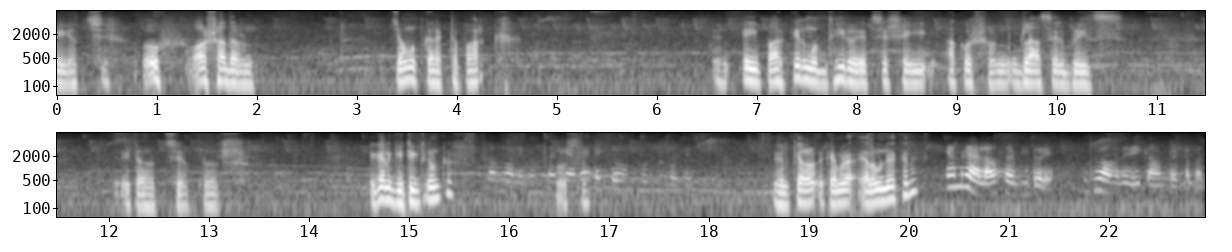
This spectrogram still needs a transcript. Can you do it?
এই হচ্ছে ও অসাধারণ চমৎকার একটা পার্ক। এই পার্কের মধ্যেই রয়েছে সেই আকর্ষণ গ্লাসের ব্রিজ। এটা হচ্ছে আপনার এখানে কি টিকিট কাউন্টার? এখানে ক্যামেরা অ্যালাউ নেই এখানে? ক্যামেরা অ্যালাউ স্যার ভিতরে। শুধু আমাদের এই কাউন্টারটা বাদ।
